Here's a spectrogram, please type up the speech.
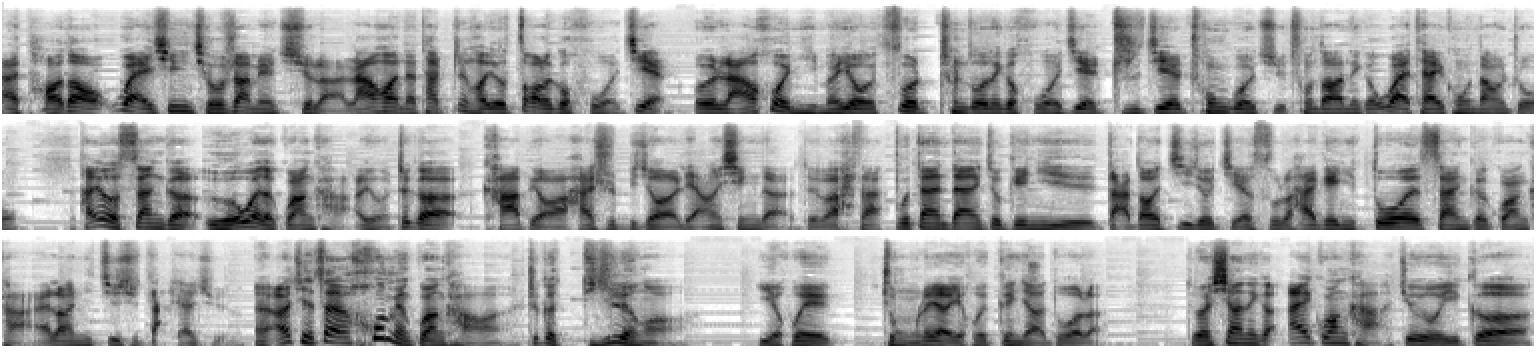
哎，逃到外星球上面去了。然后呢，他正好又造了个火箭，哦，然后你们又坐乘坐那个火箭直接冲过去，冲到那个外太空当中。还有三个额外的关卡，哎呦，这个卡表啊还是比较良心的，对吧？它不单单就给你打到 G 就结束了，还给你多三个关卡，哎，让你继续打下去。哎，而且在后面关卡啊，这个敌人哦也会种类啊也会更加多了。对吧？像那个 I 关卡就有一个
